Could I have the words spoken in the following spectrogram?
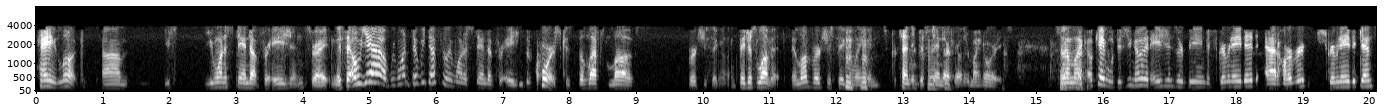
"Hey, look, um, you want to stand up for Asians, right?" And they say, "Oh yeah, we want we definitely want to stand up for Asians, of course, because the left loves virtue signaling. They just love it. They love virtue signaling and pretending to stand up for other minorities." So I'm like, okay, well, did you know that Asians are being discriminated at Harvard, discriminated against?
